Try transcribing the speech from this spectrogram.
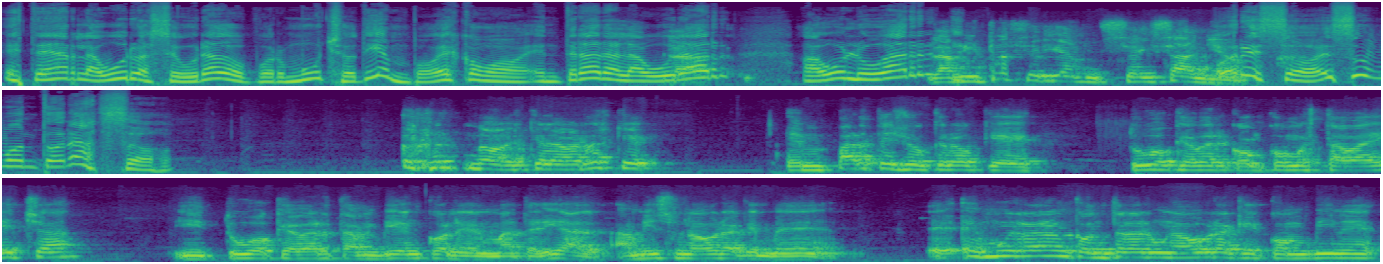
es tener laburo asegurado por mucho tiempo. Es como entrar a laburar claro. a un lugar. La y... mitad serían seis años. Por eso, es un montonazo. no, es que la verdad es que en parte yo creo que tuvo que ver con cómo estaba hecha, y tuvo que ver también con el material. A mí es una obra que me... Es muy raro encontrar una obra que combine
